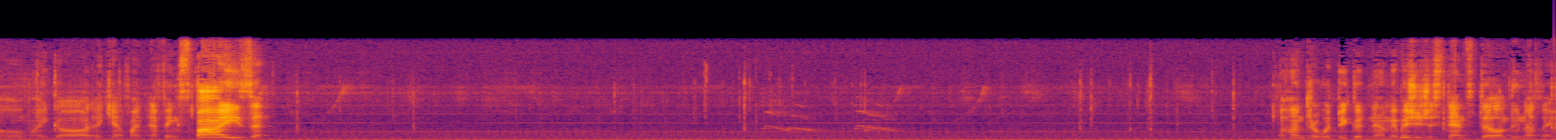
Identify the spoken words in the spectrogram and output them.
Oh my god, I can't find effing spies! A hunter would be good now. Maybe I should just stand still and do nothing.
